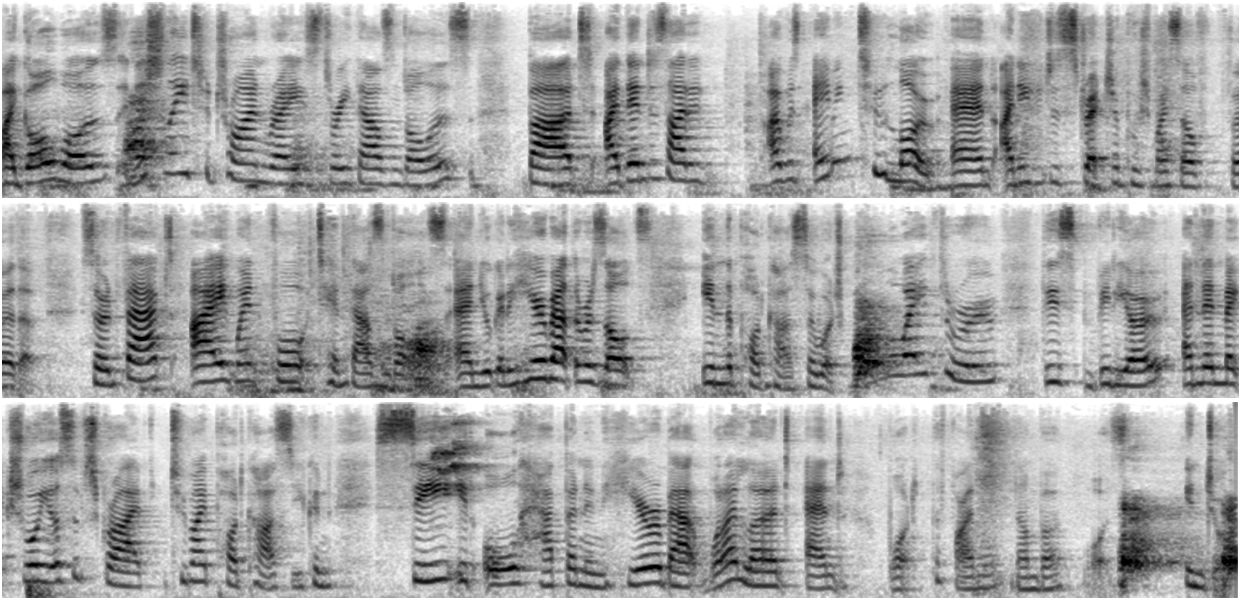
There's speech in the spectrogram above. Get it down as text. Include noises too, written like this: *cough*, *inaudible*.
My goal was initially to try and raise $3,000 but I then decided I was aiming too low and I needed to stretch and push myself further. So in fact, I went for $10,000 and you're going to hear about the results in the podcast. So watch all the way through this video and then make sure you're subscribed to my podcast so you can see it all happen and hear about what I learned and what the final number was. Enjoy.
